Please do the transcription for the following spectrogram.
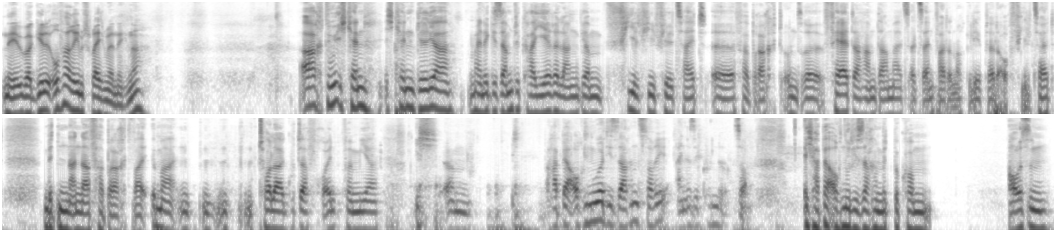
Nee, über Gil Ofarim sprechen wir nicht, ne? Ach du, ich kenne ich kenn Gil ja meine gesamte Karriere lang. Wir haben viel, viel, viel Zeit äh, verbracht. Unsere Väter haben damals, als sein Vater noch gelebt hat, auch viel Zeit miteinander verbracht. War immer ein, ein, ein toller, guter Freund von mir. Ich, ähm, ich habe ja auch nur die Sachen, sorry, eine Sekunde. So. Ich habe ja auch nur die Sachen mitbekommen, außen,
